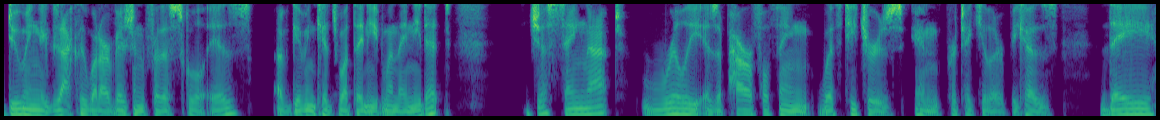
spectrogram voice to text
doing exactly what our vision for the school is of giving kids what they need when they need it. Just saying that really is a powerful thing with teachers in particular because they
